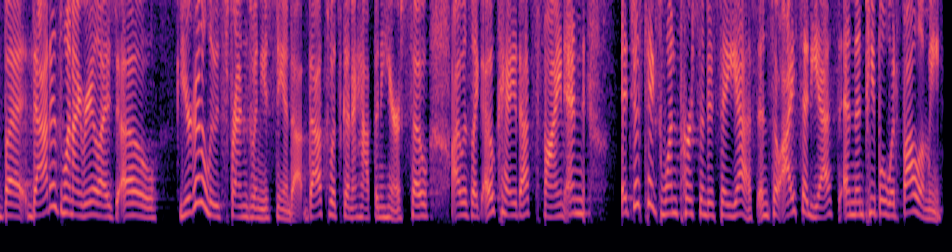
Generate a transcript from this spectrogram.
But that is when I realized, oh, you're going to lose friends when you stand up. That's what's going to happen here. So I was like, okay, that's fine. And it just takes one person to say yes. And so I said yes, and then people would follow me.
